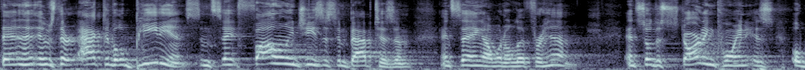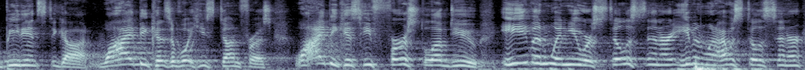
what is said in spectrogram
Then it was their act of obedience and say, following Jesus in baptism and saying, I want to live for Him. And so the starting point is obedience to God. Why? Because of what He's done for us. Why? Because He first loved you. Even when you were still a sinner, even when I was still a sinner,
